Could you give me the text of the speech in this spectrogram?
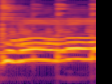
ভোগ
